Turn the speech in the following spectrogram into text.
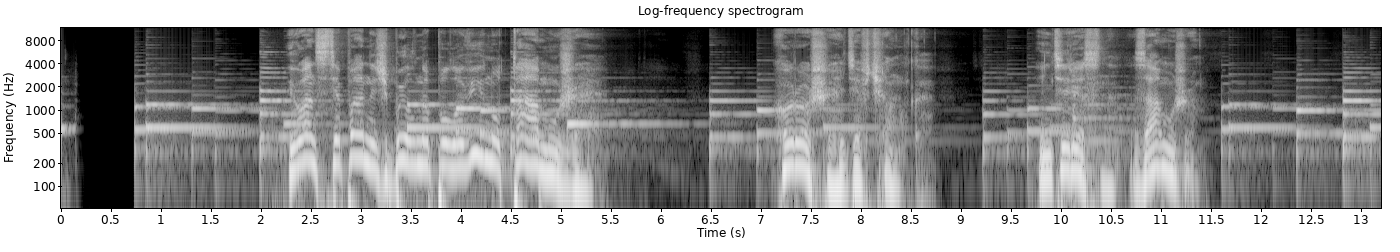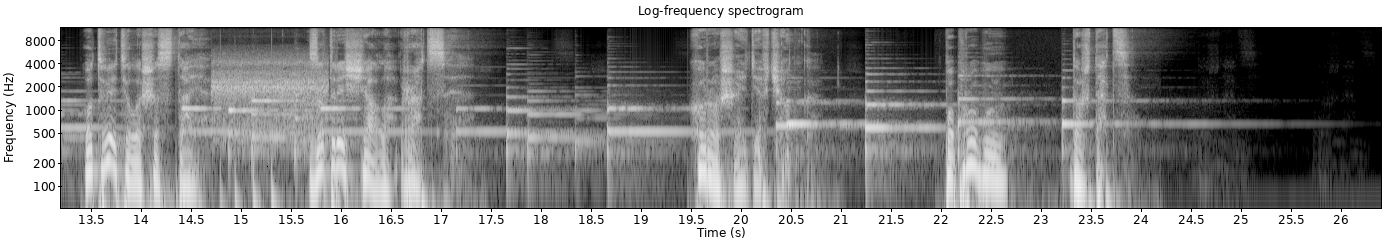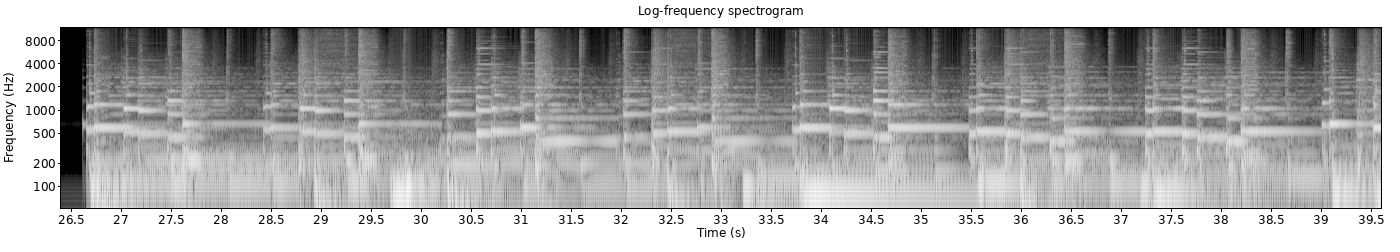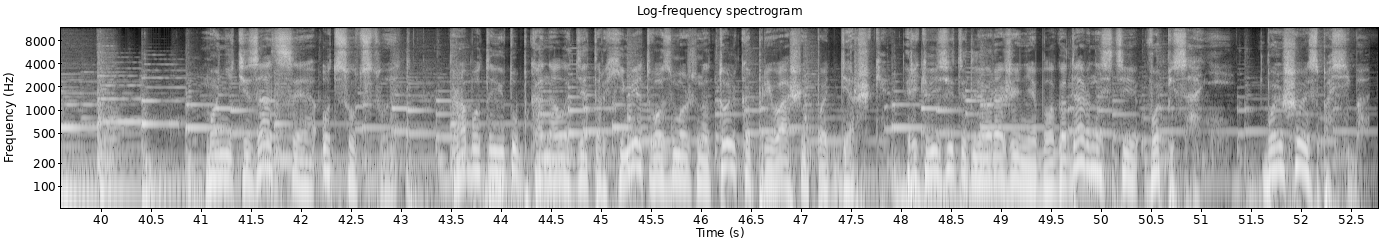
Иван Степанович был наполовину там уже. Хорошая девчонка. Интересно, замужем? Ответила шестая. Затрещала рация. Хорошая девчонка. Попробую дождаться. Монетизация отсутствует. Работа YouTube канала Дед Архимед возможна только при вашей поддержке. Реквизиты для выражения благодарности в описании. Большое спасибо.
